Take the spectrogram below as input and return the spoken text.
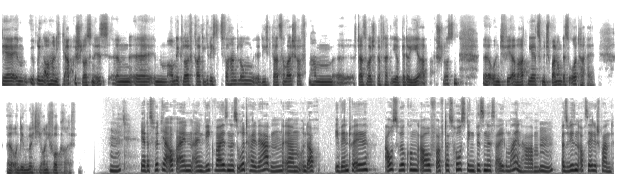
der im Übrigen auch noch nicht abgeschlossen ist. Ähm, äh, Im Augenblick läuft gerade die Gerichtsverhandlung. Die Staatsanwaltschaften haben, äh, Staatsanwaltschaft hat ihr Plädoyer abgeschlossen äh, und wir erwarten jetzt mit Spannung das Urteil. Äh, und dem möchte ich auch nicht vorgreifen. Mhm. Ja, das wird ja auch ein, ein wegweisendes Urteil werden ähm, und auch eventuell Auswirkungen auf, auf das Hosting-Business allgemein haben. Mhm. Also wir sind auch sehr gespannt.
